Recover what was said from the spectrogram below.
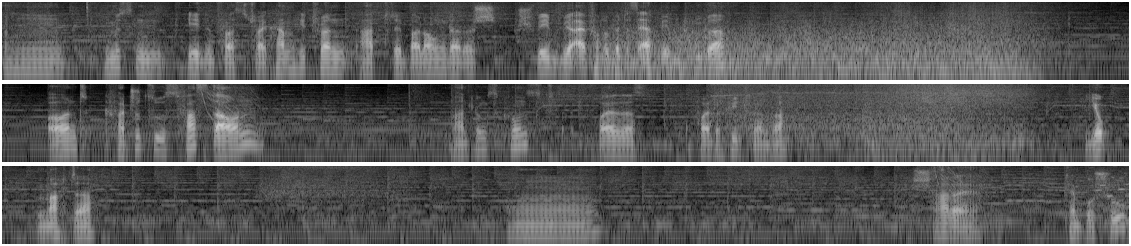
Hm, wir müssen eh den First Strike haben. Heatran hat den Ballon, dadurch schweben wir einfach über das Erdbeben drüber. Und Quajutsu ist fast down. Handlungskunst. Vorher das Feuer der Heatran war. Jo, macht er. Hm. Schade. Tempo-Schub.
